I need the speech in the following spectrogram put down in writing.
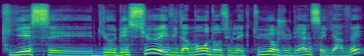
qui est ces dieux des cieux Évidemment, dans une lecture judéenne, c'est Yahvé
